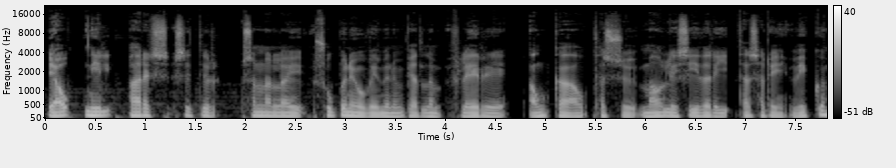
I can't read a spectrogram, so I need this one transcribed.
Já, Níl Paris sittur sannlega í súpunni og við myndum fjallum fleiri ánga á þessu máli síðar í þessari viku.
